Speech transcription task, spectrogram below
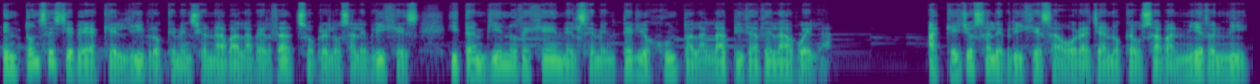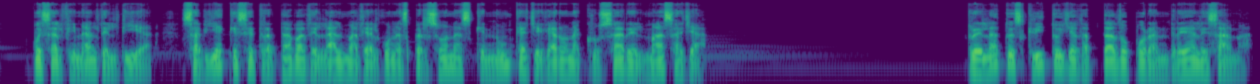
Entonces llevé aquel libro que mencionaba la verdad sobre los alebrijes y también lo dejé en el cementerio junto a la lápida de la abuela. Aquellos alebrijes ahora ya no causaban miedo en mí, pues al final del día sabía que se trataba del alma de algunas personas que nunca llegaron a cruzar el más allá. Relato escrito y adaptado por Andrea Lezama.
